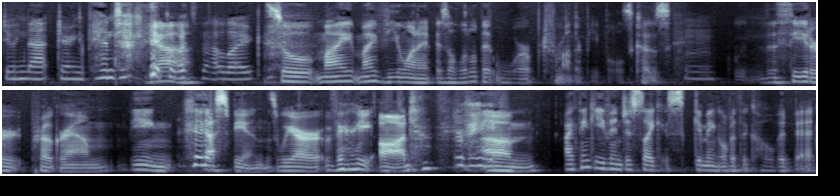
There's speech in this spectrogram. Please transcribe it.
doing that during a pandemic. Yeah. What's that like? So my my view on it is a little bit warped from other people's because Mm. the theater program, being thespians, we are very odd. Right. Um, I think even just like skimming over the COVID bit,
